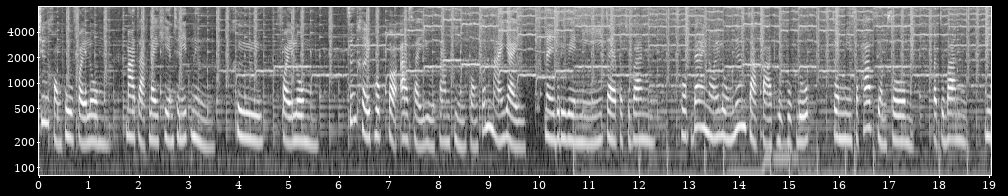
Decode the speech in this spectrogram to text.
ชื่อของภูฝอยลมมาจากไลเคนชนิดหนึ่ง คือฝอยลม ซึ่งเคยพบเกาะอาศัยอยู่ตามกิ่งของต้นไม้ใหญ่ ในบริเวณนี้ แต่ปัจจุบันพบได้น้อยลงเนื่องจากป่าถูกบุกรุก จนมีสภาพเสื่อมโทรม ปัจจุบันมี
